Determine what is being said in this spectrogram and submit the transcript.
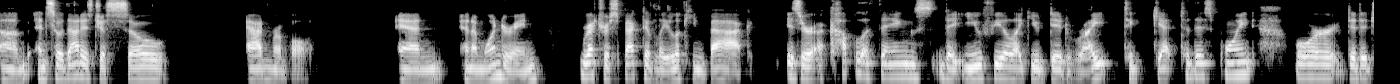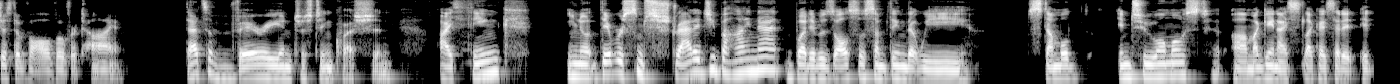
Um, and so that is just so admirable. And and I'm wondering, retrospectively looking back, is there a couple of things that you feel like you did right to get to this point or did it just evolve over time? That's a very interesting question. I think you know there was some strategy behind that but it was also something that we stumbled into almost. Um, again i like i said it, it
